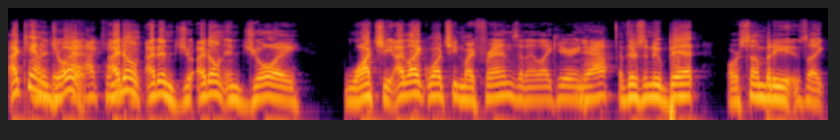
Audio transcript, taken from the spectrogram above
I can't I enjoy can- it. I- I I, can't- I don't. I don't. Enjoy, I don't enjoy watching. I like watching my friends, and I like hearing Yeah. if there's a new bit or somebody is like.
